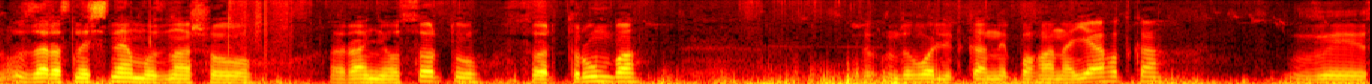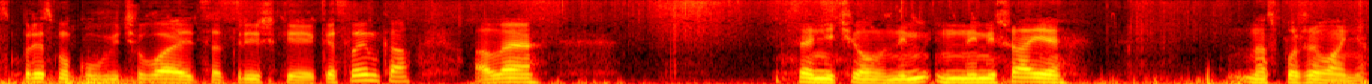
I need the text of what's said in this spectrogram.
Ну, зараз почнемо з нашого раннього сорту, сорт румба. Доволі така непогана ягодка. В, присмаку відчувається трішки кислинка, але це нічого не, не мішає на споживання.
